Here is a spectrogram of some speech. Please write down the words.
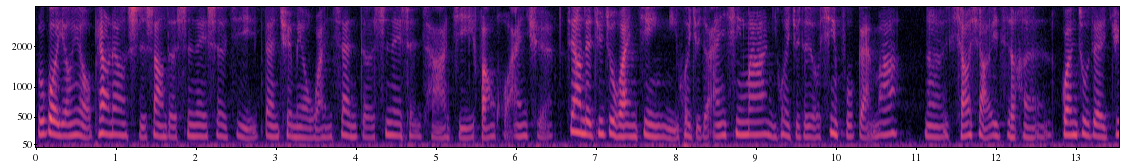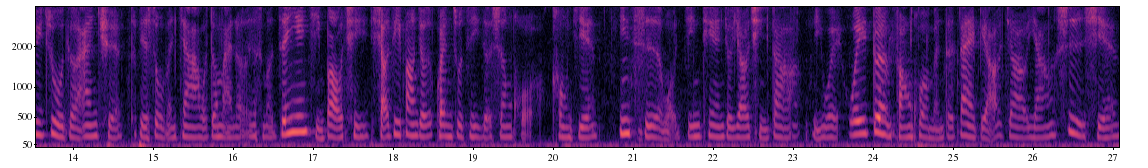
如果拥有漂亮时尚的室内设计，但却没有完善的室内审查及防火安全，这样的居住环境，你会觉得安心吗？你会觉得有幸福感吗？那小小一直很关注在居住的安全，特别是我们家，我都买了什么真烟警报器，小地方就关注自己的生活。空间，因此我今天就邀请到一位威顿防火门的代表，叫杨世贤，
